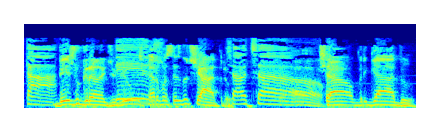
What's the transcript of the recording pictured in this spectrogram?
Tá. Beijo grande, viu? Beijo. Espero vocês no teatro. Tchau, tchau. Tchau, obrigado.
